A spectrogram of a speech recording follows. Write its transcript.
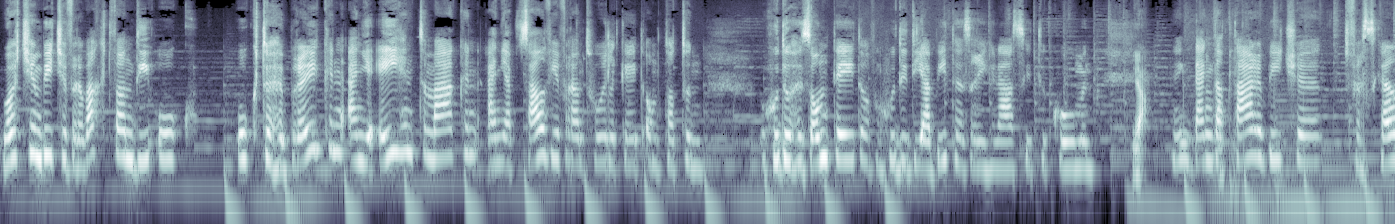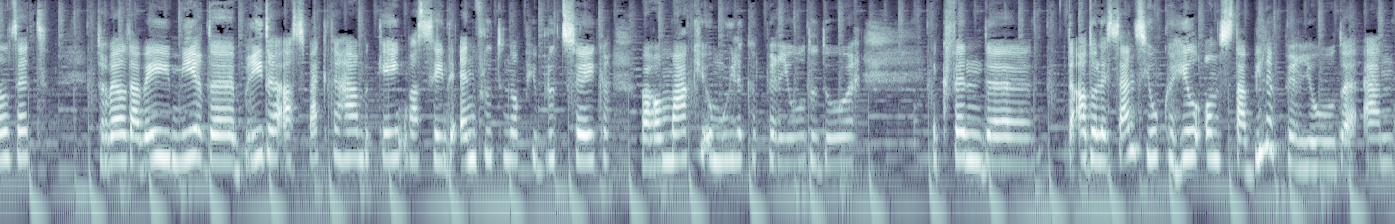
wordt je een beetje verwacht van die ook, ook te gebruiken en je eigen te maken. En je hebt zelf je verantwoordelijkheid om tot een goede gezondheid of een goede diabetesregulatie te komen. Ja. Ik denk dat daar een beetje het verschil zit. Terwijl dat wij meer de bredere aspecten gaan bekijken. Wat zijn de invloeden op je bloedsuiker? Waarom maak je een moeilijke periode door? Ik vind de, de adolescentie ook een heel onstabiele periode. En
